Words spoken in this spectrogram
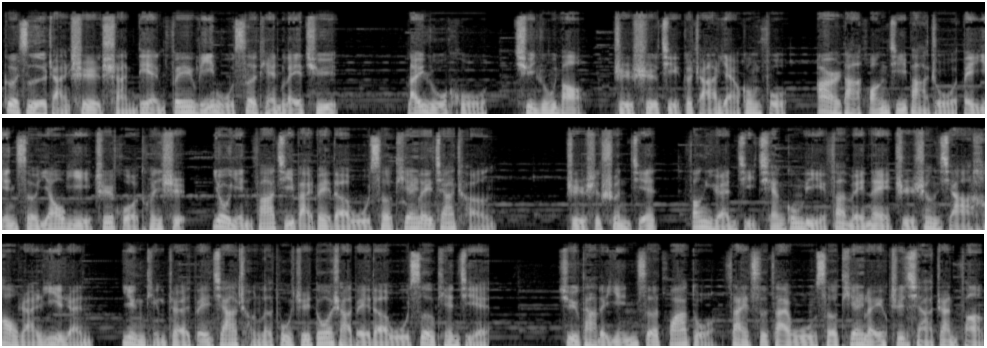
各自展翅闪电飞离五色天雷区。来如虎，去如豹，只是几个眨眼功夫，二大皇级霸主被银色妖异之火吞噬，又引发几百倍的五色天雷加成。只是瞬间，方圆几千公里范围内只剩下浩然一人。硬挺着被加成了不知多少倍的五色天劫，巨大的银色花朵再次在五色天雷之下绽放，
